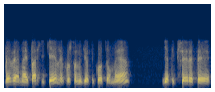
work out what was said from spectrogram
βέβαια να υπάρχει και έλεγχος στον ιδιωτικό τομέα, γιατί ξέρετε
